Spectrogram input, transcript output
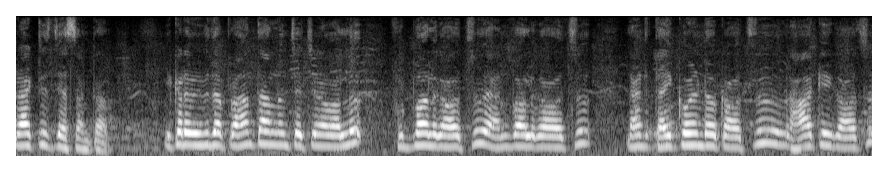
ప్రాక్టీస్ చేస్తుంటారు. ఇక్కడ వివిధ ప్రాంతాల నుంచి వచ్చిన వాళ్ళు ఫుట్బాల్ కావచ్చు హ్యాండ్బాల్ కావచ్చు ఇలాంటి తైకోండో కావచ్చు హాకీ కావచ్చు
